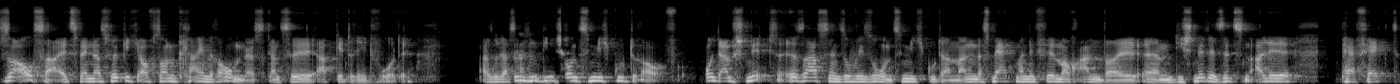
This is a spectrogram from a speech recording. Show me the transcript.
so aussah, als wenn das wirklich auf so einem kleinen Raum das Ganze abgedreht wurde. Also das hatten die schon ziemlich gut drauf. Und am Schnitt äh, saß dann sowieso ein ziemlich guter Mann. Das merkt man dem Film auch an, weil ähm, die Schnitte sitzen alle perfekt.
